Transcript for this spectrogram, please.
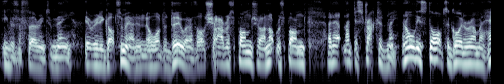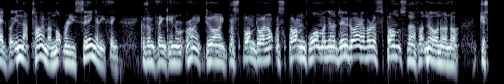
he was referring to me. It really got to me. I didn't know what to do. And I thought, shall I respond? Shall I not respond? And that, that distracted me. And all these thoughts are going around my head. But in that time, I'm not really seeing anything because I'm thinking, right, do I respond? Do I not respond? What am I going to do? Do I have a response? And I thought, no, no, no. Just,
